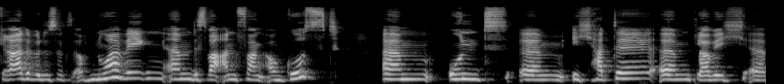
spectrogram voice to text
gerade, wenn du sagst, auch Norwegen, ähm, das war Anfang August. Ähm, und ähm, ich hatte, ähm, glaube ich, äh,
